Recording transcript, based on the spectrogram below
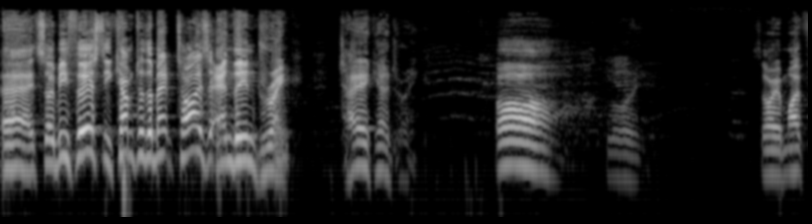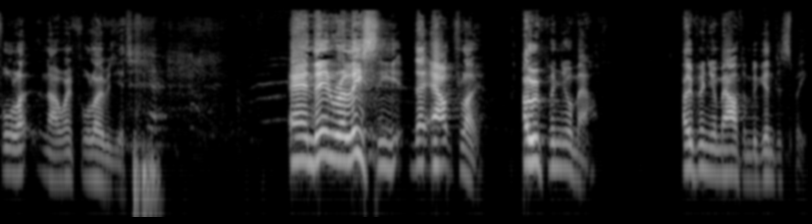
Uh, so be thirsty, come to the baptizer, and then drink. Take a drink. Oh, glory. Sorry, I might fall. No, I won't fall over yet. And then release the, the outflow. Open your mouth. Open your mouth and begin to speak.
